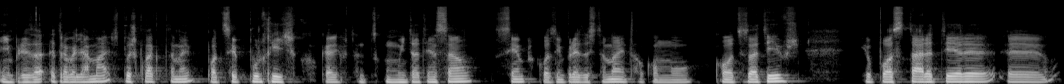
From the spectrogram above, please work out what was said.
a empresa a trabalhar mais, depois claro que também pode ser por risco, ok? Portanto, com muita atenção, sempre com as empresas também, tal como com outros ativos, eu posso estar a ter uh,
